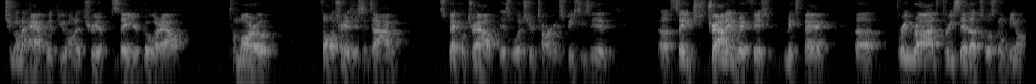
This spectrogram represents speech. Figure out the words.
that you're going to have with you on a trip. Say you're going out tomorrow, fall transition time. Speckled trout is what your target species is. Uh, say trout and redfish, mixed bag. Uh, three rods, three setups. What's going to be on?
